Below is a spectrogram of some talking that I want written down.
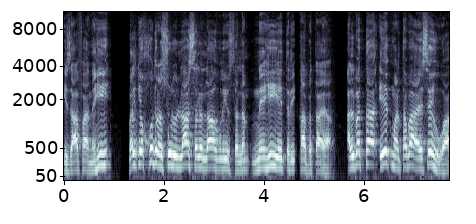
اضافہ نہیں، بلکہ خود رسول اللہ صلی اللہ علیہ وسلم نے ہی یہ طریقہ بتایا۔ البتہ ایک مرتبہ ایسے ہوا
